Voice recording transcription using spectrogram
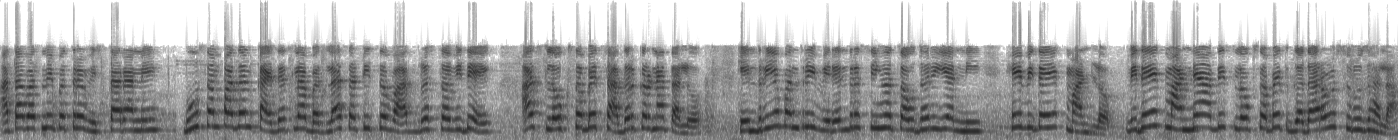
आता बातमीपत्र विस्ताराने. भूसंपादन कायद्यातल्या बदलासाठीचं वादग्रस्त विधेयक आज लोकसभेत सादर करण्यात आलं. केंद्रीय मंत्री वीरेंद्र सिंह चौधरी यांनी हे विधेयक मांडलं. विधेयक मांडण्याआधीच लोकसभेत गदारोळ सुरू झाला.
